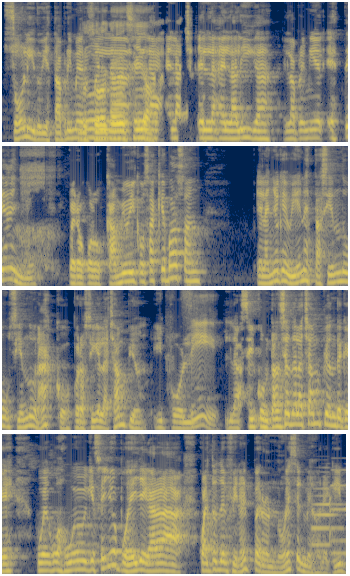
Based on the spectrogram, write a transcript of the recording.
sólido y está primero en la, en la liga, en la Premier este año, pero con los cambios y cosas que pasan, el año que viene está siendo, siendo un asco, pero sigue la Champions. Y por las circunstancias de la Champions, de que es juego a juego y qué sé yo, puede llegar a cuartos del final, pero no es el mejor equipo.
